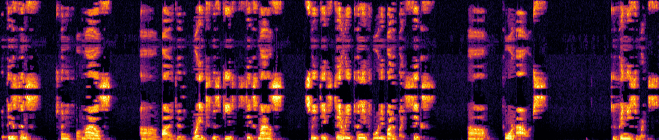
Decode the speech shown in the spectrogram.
the distance, 24 miles, uh, by the rate, the speed, 6 miles. So it takes Terry 24 divided by 6, um, 4 hours to finish the race.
